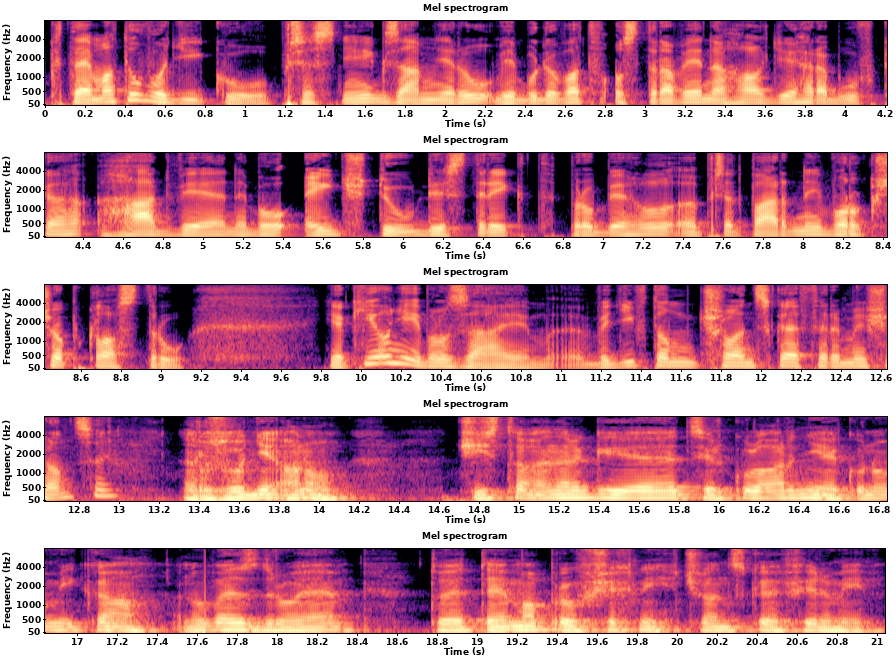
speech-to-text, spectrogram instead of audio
k tématu vodíku, přesně k záměru vybudovat v Ostravě na Haldě Hrabůvka H2 nebo H2 District proběhl eh, před pár dny workshop klastru. Jaký o něj byl zájem? Vidí v tom členské firmy šanci? Rozhodně ano. Čistá energie, cirkulární ekonomika, nové zdroje, to je téma pro všechny členské firmy.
